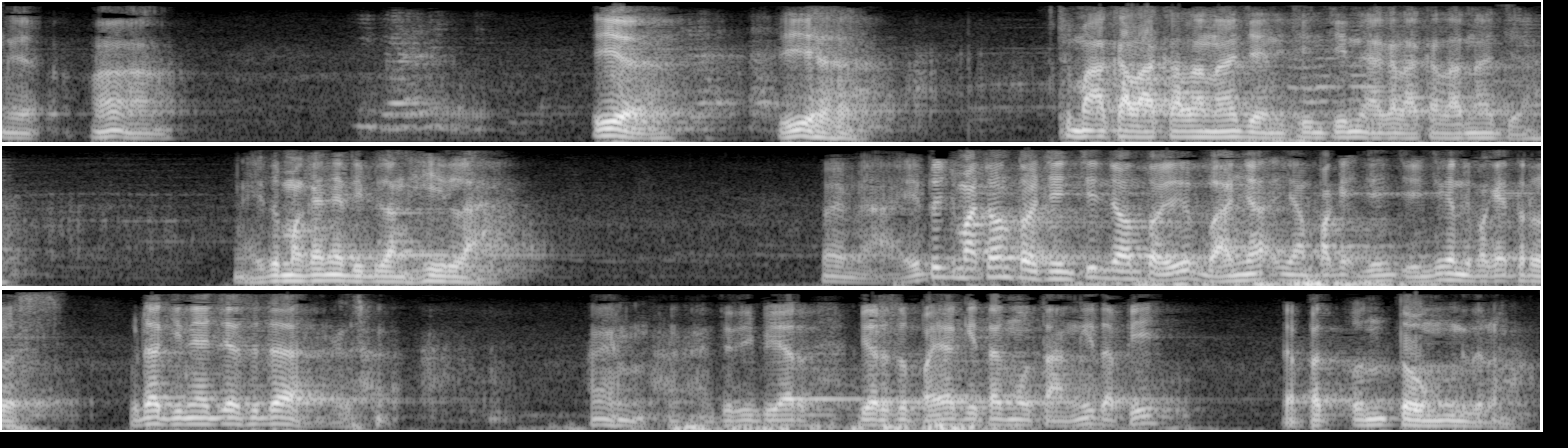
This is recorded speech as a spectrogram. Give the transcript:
Ya. Iya. Iya. Cuma akal-akalan aja ini cincinnya akal-akalan aja. Nah, itu makanya dibilang hilah. Nah, itu cuma contoh cincin contoh itu banyak yang pakai cincin, cincin kan dipakai terus. Udah gini aja sudah. Jadi biar biar supaya kita ngutangi tapi dapat untung gitu loh.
